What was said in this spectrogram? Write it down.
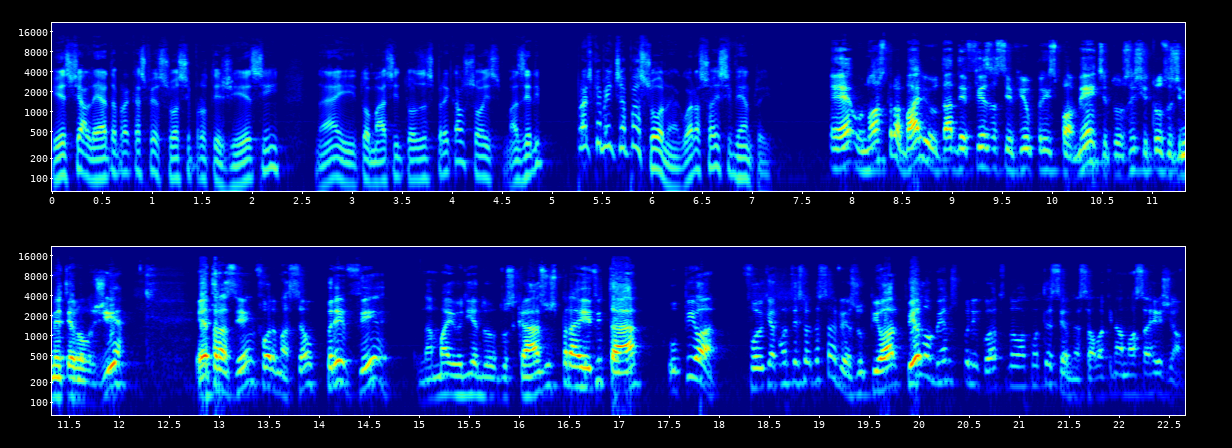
este alerta para que as pessoas se protegessem né, e tomassem todas as precauções. Mas ele praticamente já passou, né? Agora só esse vento aí. É, o nosso trabalho da Defesa Civil, principalmente, dos institutos de meteorologia, é trazer informação, prever, na maioria do, dos casos, para evitar o pior foi o que aconteceu dessa vez. O pior, pelo menos por enquanto, não aconteceu nessa aula aqui na nossa região.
